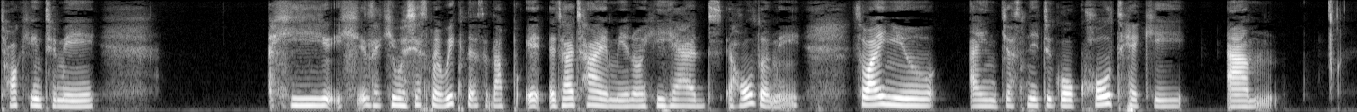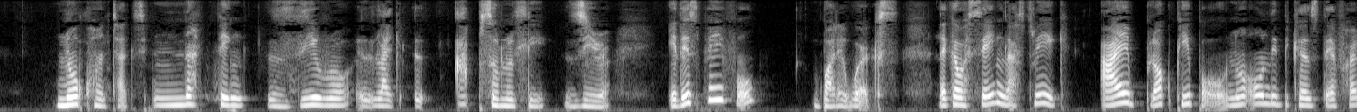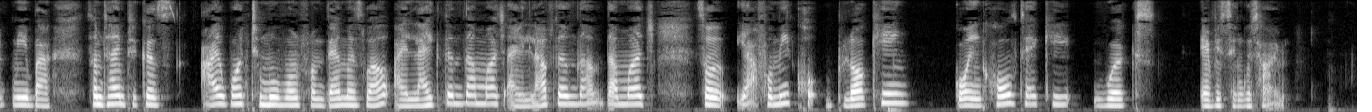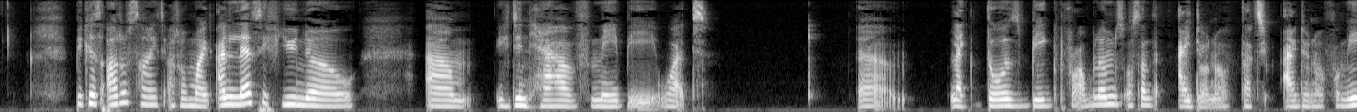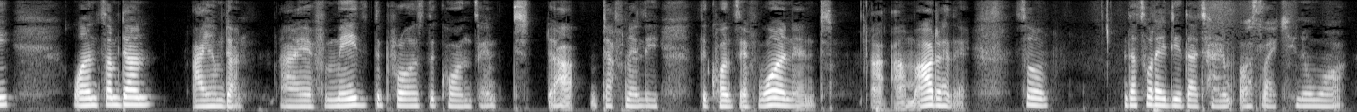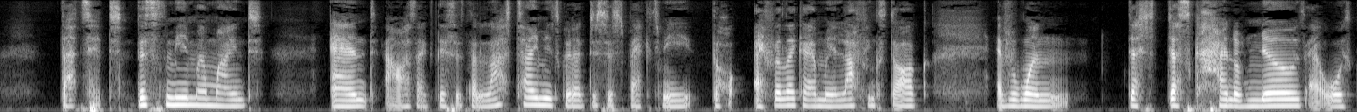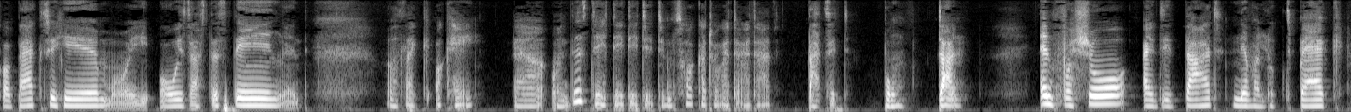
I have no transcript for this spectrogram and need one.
talking to me he, he, like he was just my weakness at that at that time you know he had a hold on me. So i knew i just need to go cold turkey um no contact nothing zero like absolutely zero. It is painful but it works. Like i was saying last week i block people not only because they've hurt me but sometimes because I want to move on from them as well. I like them that much. I love them that, that much. So yeah, for me, blocking, going cold turkey works every single time. Because out of sight, out of mind. Unless if you know, um, you didn't have maybe what, um, like those big problems or something. I don't know. That's I don't know. For me, once I'm done, I am done. I have made the pros, the cons, and uh, definitely the cons have won, and I, I'm out of there. So that's what I did that time. I was like, you know what? That's it. This is me in my mind. And I was like, this is the last time he's going to disrespect me. The whole, I feel like I'm a laughing stock. Everyone just just kind of knows I always got back to him or he always does this thing. And I was like, okay, uh, on this day, day, day, day, that's it. Boom, done. And for sure, I did that. Never looked back.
